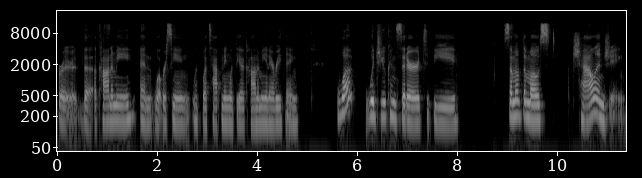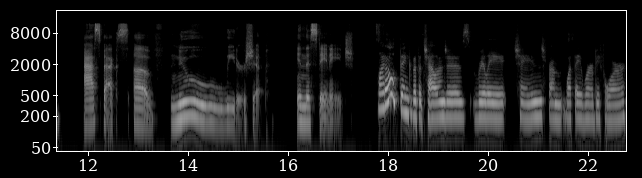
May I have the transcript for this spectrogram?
for the economy and what we're seeing with what's happening with the economy and everything what would you consider to be some of the most challenging aspects of new leadership in this day and age? Well, I don't think that the challenges really change from what they were before.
